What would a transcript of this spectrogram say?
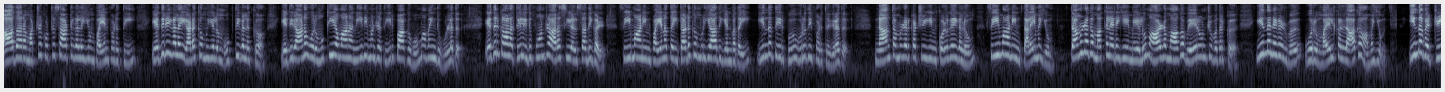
ஆதாரமற்ற குற்றச்சாட்டுகளையும் பயன்படுத்தி எதிரிகளை அடக்க முயலும் உக்திகளுக்கு எதிரான ஒரு முக்கியமான நீதிமன்ற தீர்ப்பாகவும் அமைந்து உள்ளது. எதிர்காலத்தில் இதுபோன்ற அரசியல் சதிகள் சீமானின் பயணத்தை தடுக்க முடியாது என்பதை இந்த தீர்ப்பு உறுதிப்படுத்துகிறது. நாம் தமிழர் கட்சியின் கொள்கைகளும் சீமானின் தலைமையும் தமிழக மக்களிடையே மேலும் ஆழமாக வேரூன்றுவதற்கு இந்த நிகழ்வு ஒரு மைல்கல்லாக அமையும். இந்த வெற்றி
